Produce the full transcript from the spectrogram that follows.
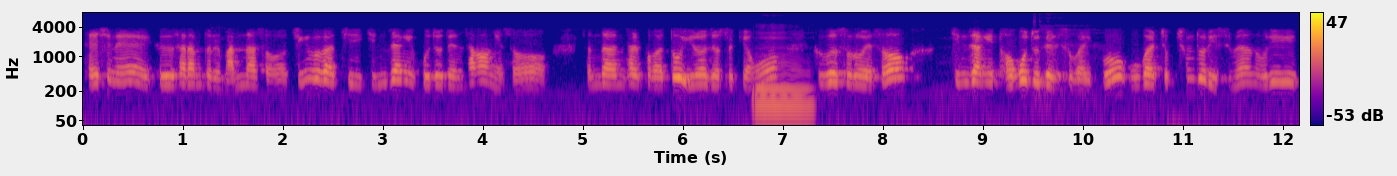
대신에 그 사람들을 만나서 지금과 같이 긴장이 고조된 상황에서 전단 살포가 또 이루어졌을 경우 음. 그것으로 해서 긴장이 더 고조될 수가 있고 우발적 충돌이 있으면 우리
